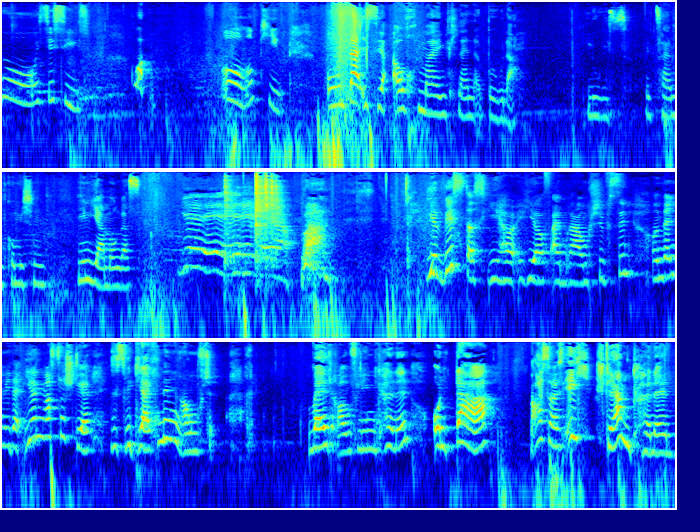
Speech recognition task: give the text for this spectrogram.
Oh, ist das süß. Oh, cute. Und da ist ja auch mein kleiner Bruder. Luis. Mit seinem komischen Ninja Among Us. Yeah! Bam! Ihr wisst, dass wir hier auf einem Raumschiff sind und wenn wir da irgendwas zerstören, dass wir gleich in den Raumschiff Weltraum fliegen können und da, was weiß ich, sterben können.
